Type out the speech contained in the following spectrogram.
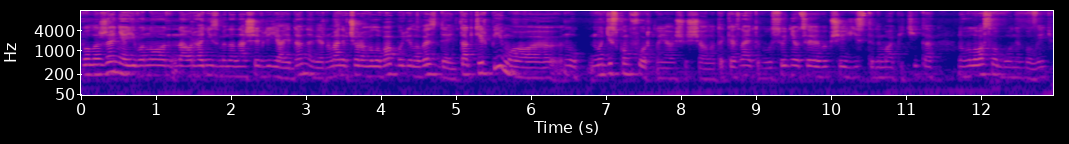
положення, і воно на організми на наші впливає, да, навірно. У мене вчора голова боліла весь день. Так терпімо, е, ну, ну дискомфортно я ощущала. Таке, знаєте, було. Сьогодні оце взагалі їсти нема апетита. Ну, голова слабо не болить.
